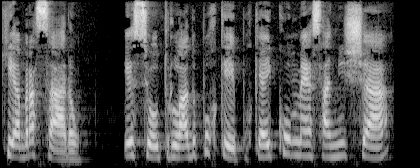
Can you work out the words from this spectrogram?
que abraçaram esse outro lado. Por quê? Porque aí começa a nichar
